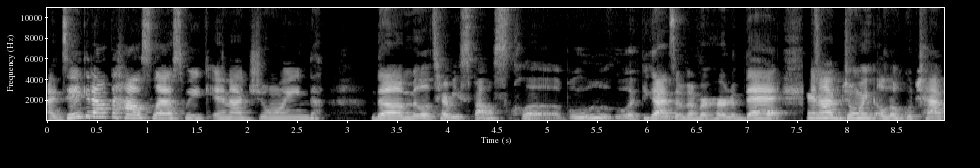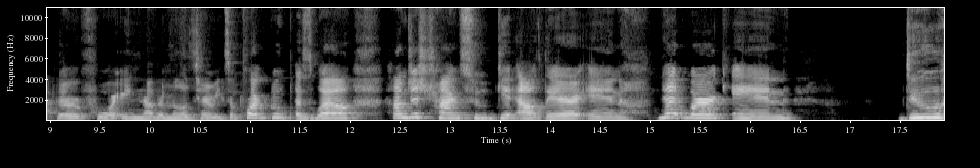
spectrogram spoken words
I did get out the house last week and I joined the Military Spouse Club. Ooh, if you guys have ever heard of that. And I've joined a local chapter for another military support group as well. I'm just trying to get out there and network and do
